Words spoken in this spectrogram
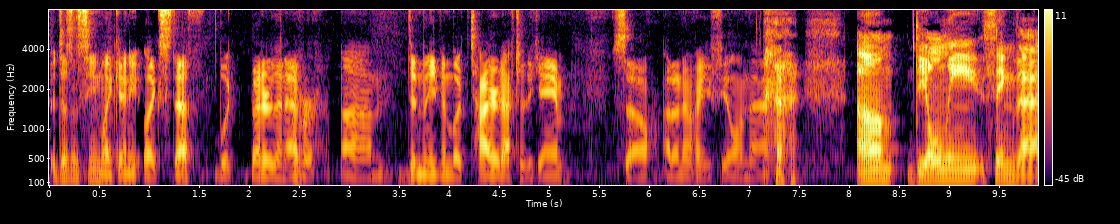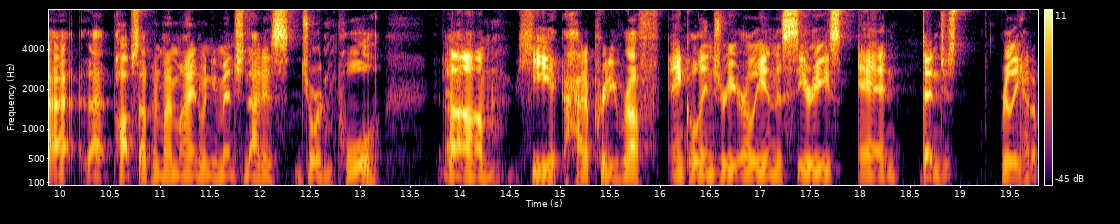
it doesn't seem like any like Steph looked better than ever. Um, didn't even look tired after the game. So I don't know how you feel on that. Um, the only thing that uh, that pops up in my mind when you mention that is Jordan Poole. Um, he had a pretty rough ankle injury early in the series, and then just really had a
